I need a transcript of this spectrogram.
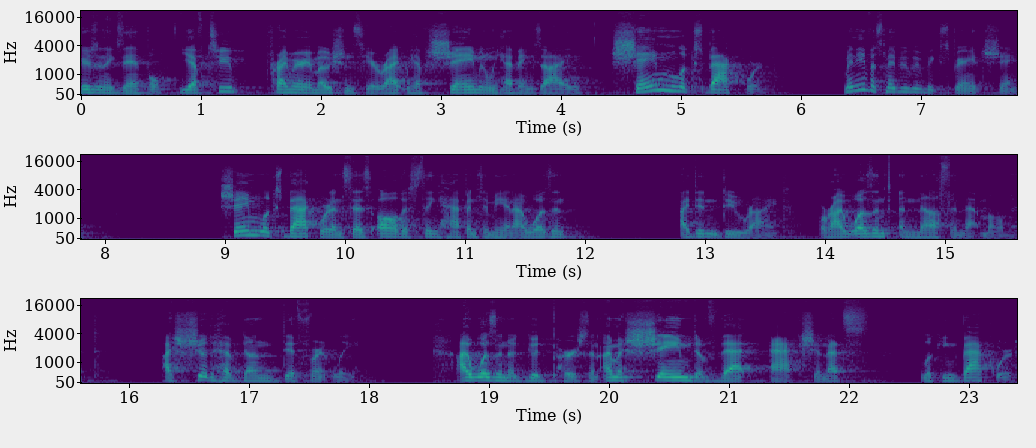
Here's an example. You have two primary emotions here, right? We have shame and we have anxiety. Shame looks backward. Many of us, maybe we've experienced shame. Shame looks backward and says, Oh, this thing happened to me and I wasn't, I didn't do right, or I wasn't enough in that moment. I should have done differently. I wasn't a good person. I'm ashamed of that action. That's looking backward.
